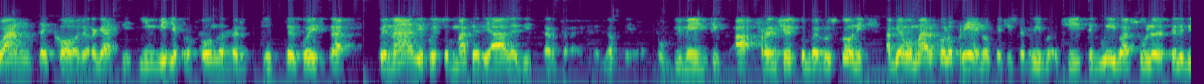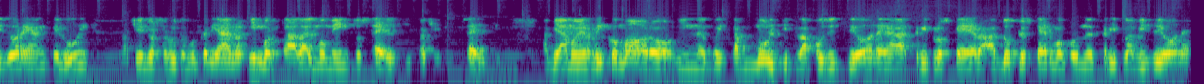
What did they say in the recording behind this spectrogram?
quante cose, ragazzi, invidia profonda per tutte queste navi e questo materiale di Star Trek, davvero. Complimenti a Francesco Berlusconi. Abbiamo Marco Loprieno che ci, serviva- ci seguiva sul televisore anche lui, facendo il saluto vulcaniano, immortala il momento selfie, facendo selfie. Abbiamo Enrico Moro in questa multipla posizione a triplo schermo, a doppio schermo con tripla visione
